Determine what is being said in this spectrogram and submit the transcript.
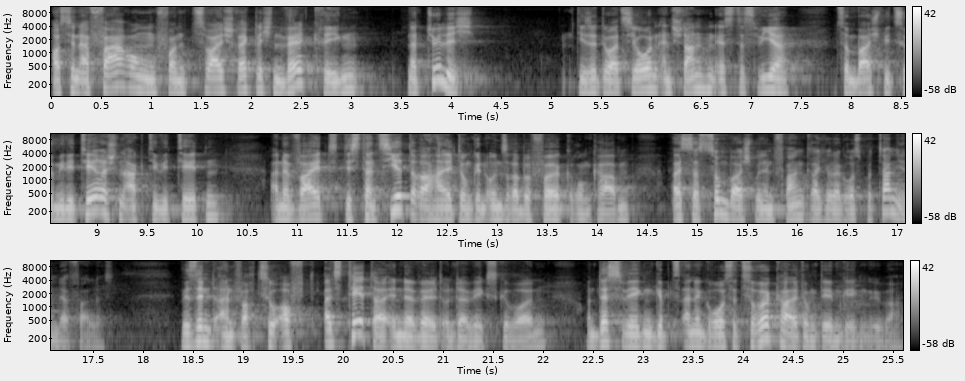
aus den Erfahrungen von zwei schrecklichen Weltkriegen natürlich die Situation entstanden ist, dass wir zum Beispiel zu militärischen Aktivitäten eine weit distanziertere Haltung in unserer Bevölkerung haben, als das zum Beispiel in Frankreich oder Großbritannien der Fall ist. Wir sind einfach zu oft als Täter in der Welt unterwegs geworden und deswegen gibt es eine große Zurückhaltung dem gegenüber.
